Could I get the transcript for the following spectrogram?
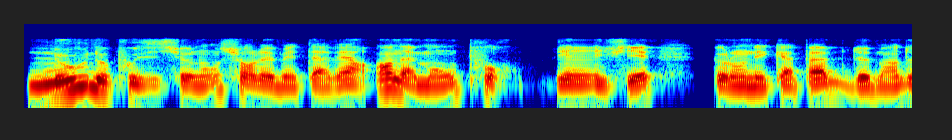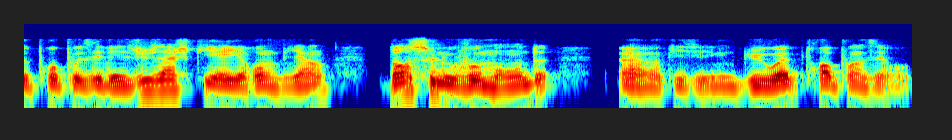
Nous nous positionnons sur le métavers en amont pour vérifier que l'on est capable demain de proposer les usages qui iront bien dans ce nouveau monde euh, du Web 3.0.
